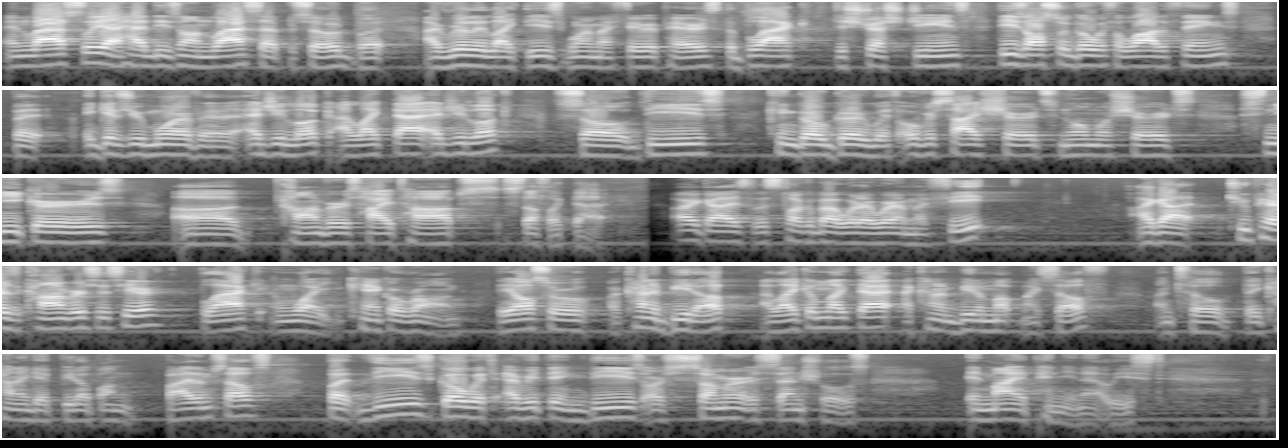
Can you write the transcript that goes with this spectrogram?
And lastly, I had these on last episode, but I really like these, one of my favorite pairs, the black distressed jeans. These also go with a lot of things, but it gives you more of an edgy look. I like that edgy look, so these can go good with oversized shirts, normal shirts, sneakers, uh, Converse, high tops, stuff like that. All right, guys, let's talk about what I wear on my feet. I got two pairs of Converses here, black and white. You can't go wrong. They also are kind of beat up. I like them like that. I kind of beat them up myself until they kind of get beat up on by themselves. But these go with everything. These are summer essentials, in my opinion at least.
